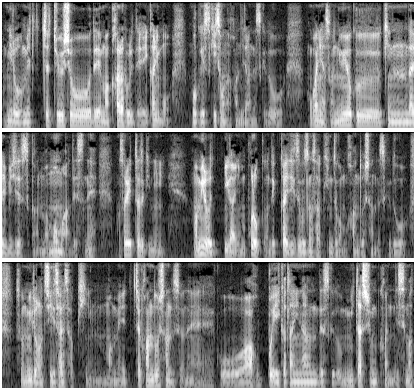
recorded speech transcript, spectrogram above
あ、ミロめっちゃ抽象で、まあ、カラフルで、いかにも僕好きそうな感じなんですけど、他にはそのニューヨーク近代美術館、まあ、モマですね。まそれ行った時に、まあ、ミロ以外にもポロックのでっかい実物の作品とかも感動したんですけど、そのミロの小さい作品、まあ、めっちゃ感動したんですよね。こう、アホっぽい言い方になるんですけど、見た瞬間に迫っ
